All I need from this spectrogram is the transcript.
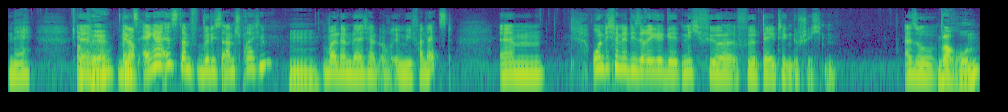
nee. Okay. Ähm, Wenn es Genau. enger ist, dann würde ich es ansprechen, weil dann wäre ich halt auch irgendwie verletzt. Ähm, und ich finde, diese Regel gilt nicht für, für Dating-Geschichten. Also, Warum?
